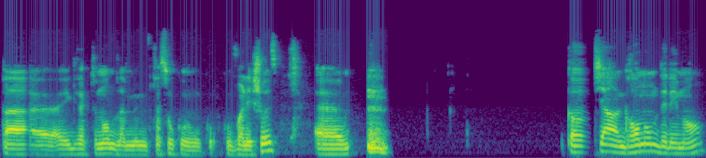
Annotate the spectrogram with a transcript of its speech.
pas exactement de la même façon qu'on qu voit les choses. Euh, quand il y a un grand nombre d'éléments,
